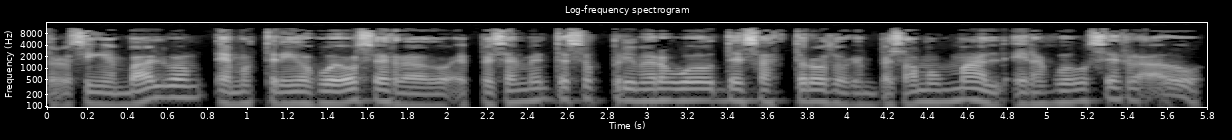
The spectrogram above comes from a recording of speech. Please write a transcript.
Pero sin embargo, hemos tenido juegos cerrados, especialmente esos primeros juegos desastrosos que empezamos mal, eran juegos cerrados.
